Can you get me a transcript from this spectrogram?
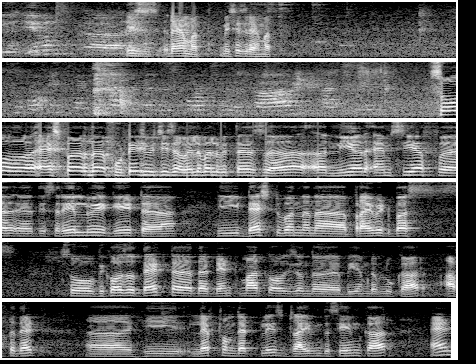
ಈಗ a one is Rehmat Mrs Rehmat So what exactly happened at the spot for the car accident? So, as per the footage which is available with us, uh, uh, near MCF, uh, uh, this railway gate, uh, he dashed one on a private bus. So, because of that, uh, the dent mark was on the BMW car. After that, uh, he left from that place driving the same car and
